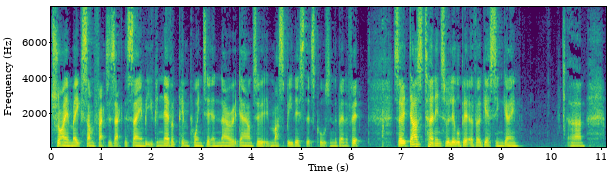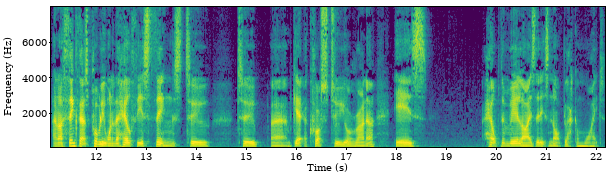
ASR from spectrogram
try and make some factors act the same, but you can never pinpoint it and narrow it down to it must be this that's causing the benefit. So it does turn into a little bit of a guessing game. Um, and I think that's probably one of the healthiest things to to um, get across to your runner is help them realize that it's not black and white.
